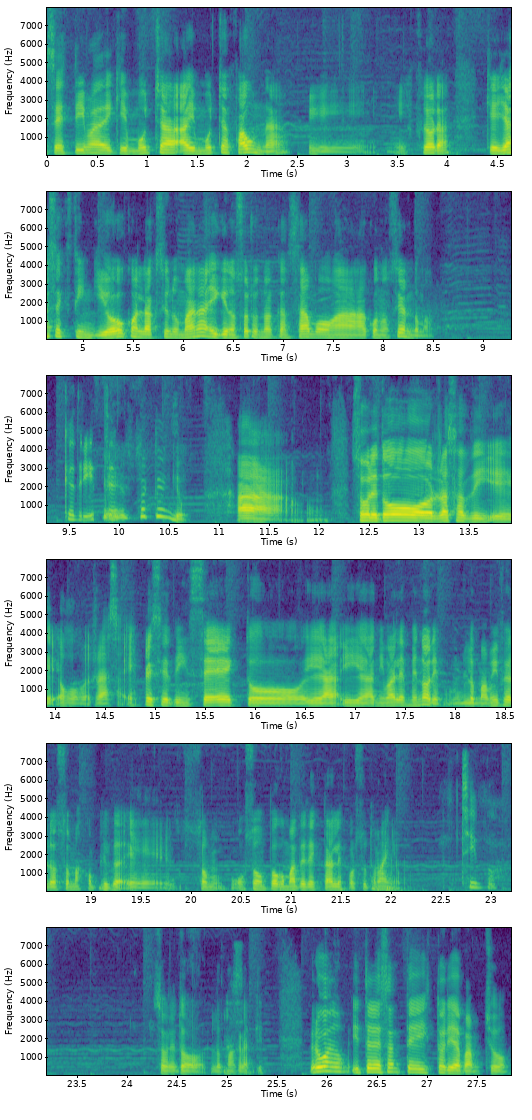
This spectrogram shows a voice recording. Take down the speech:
se estima de que mucha, hay mucha fauna y, y flora que ya se extinguió con la acción humana y que nosotros no alcanzamos a conocer nomás. Qué Eh, triste. se extinguió. Ah, sobre todo razas de eh, o razas, especies de insectos y, a- y animales menores. Los mamíferos son más complicados, son, son un poco más detectables por su tamaño Sí, po. sobre todo los más grandes. Pero bueno, interesante historia, Pancho.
